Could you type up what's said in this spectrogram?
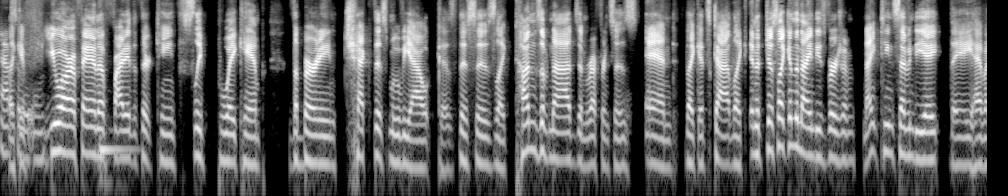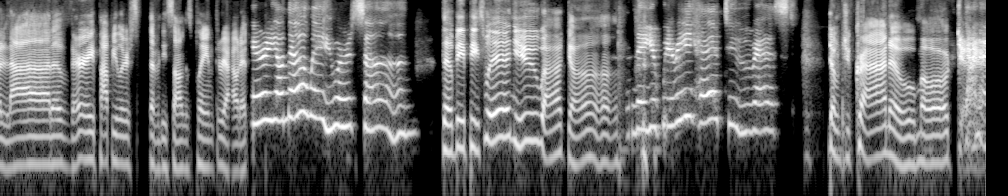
Absolutely. Like if you are a fan of Friday the 13th, Sleepaway Camp, The Burning, check this movie out because this is like tons of nods and references. And like it's got like, and it just like in the 90s version, 1978, they have a lot of very popular 70s songs playing throughout it. Carry on the wayward son. There'll be peace when you are gone. Lay your weary head to rest. Don't you cry no more. Na, na,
